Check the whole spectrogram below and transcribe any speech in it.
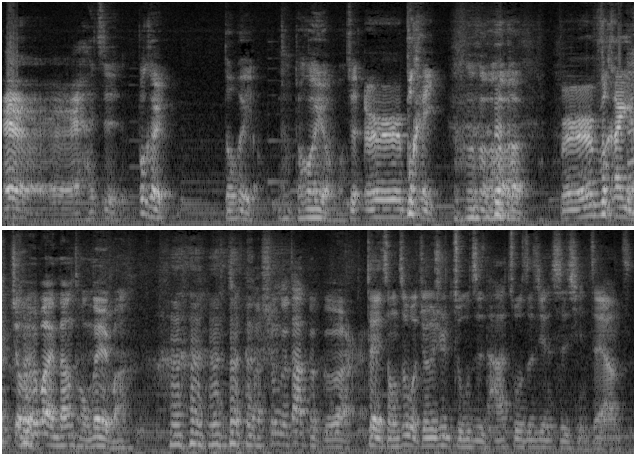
呃还是不可以？都会有，都会有吗？就呃不可以，呃不可以，酒会 把你当同类吧？好凶的大哥哥儿！对，总之我就会去阻止他做这件事情，这样子。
